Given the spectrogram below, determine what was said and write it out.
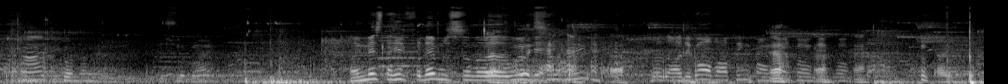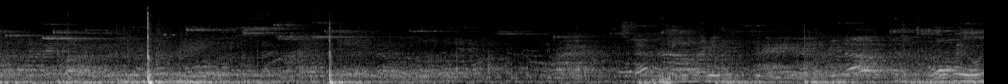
40 sekunder. Man mister helt fornemmelsen uden tid, ikke? Så, og det går bare ping-pong, Ja, ping-pong, ja, ping-pong. ja. God periode.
